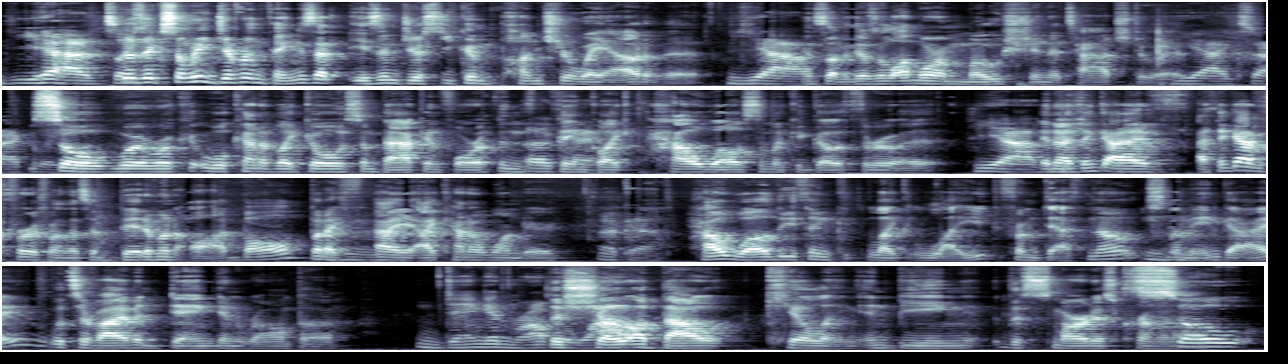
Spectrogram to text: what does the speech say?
Yeah, it's There's like like so many different things that isn't just you can punch your way out of it yeah, and stuff. There's a lot more emotion attached to it. yeah, exactly. So we're, we're, we'll kind of like go some back and forth and Okay. think like how well someone could go through it. yeah, And I think I've I think I have a first one that's a bit of an oddball, but Mm-hmm. I, I, I kind of wonder okay. how well do you think like Light from Death Note, so the Mm-hmm. main guy, would survive in Danganronpa, Danganronpa. the show wow. about killing and being the smartest criminal? So,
